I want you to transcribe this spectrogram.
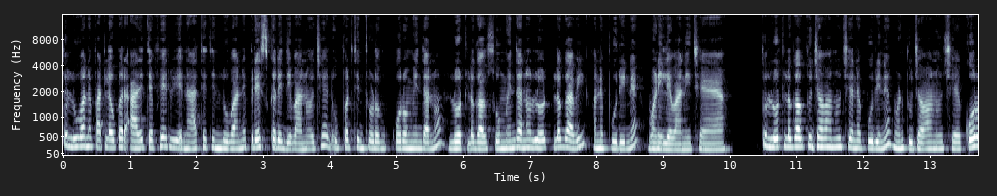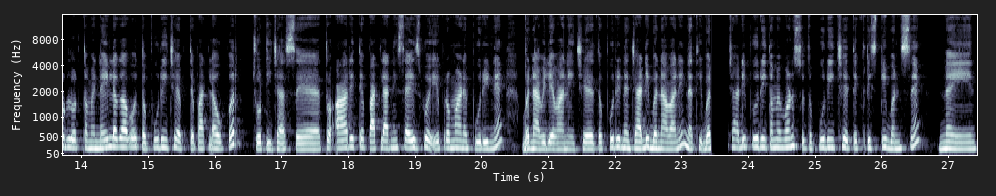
તો લુવાના પાટલા ઉપર આ રીતે ફેરવી અને હાથેથી લુવાને પ્રેસ કરી દેવાનો છે. ઉપરથી થોડો કોરો મેંદાનો લોટ લગાવશું. મેંદાનો લોટ લગાવી અને પૂરીને વણી લેવાની છે. તો લોટ લગાવતું જવાનું છે અને પૂરીને વણતું જવાનું છે. કોરો લોટ તમે નહીં લગાવો તો પૂરી છે તે પાટલા ઉપર ચોટી જશે. તો આ રીતે પાટલાની સાઇઝ હોય એ પ્રમાણે પૂરીને બનાવી લેવાની છે. તો પૂરીને જાડી બનાવવાની નથી. જાડી પૂરી તમે વણશો તો પૂરી છે તે ક્રિસ્પી બનશે નહીં.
